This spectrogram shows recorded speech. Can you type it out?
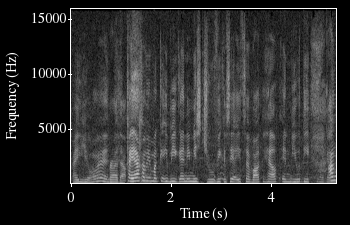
Ayun. products. Kaya kami magkaibigan ni Miss Juvie kasi it's about health and beauty. Maganda. Ang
